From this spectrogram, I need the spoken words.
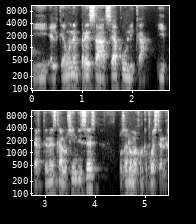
y el que una empresa sea pública y pertenezca a los índices, pues es lo mejor que puedes tener.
